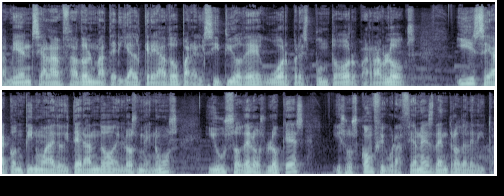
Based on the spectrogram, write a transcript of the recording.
También se ha lanzado el material creado para el sitio de wordpress.org barra blogs y se ha continuado iterando en los menús y uso de los bloques y sus configuraciones dentro del editor.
